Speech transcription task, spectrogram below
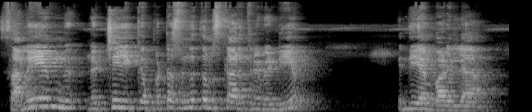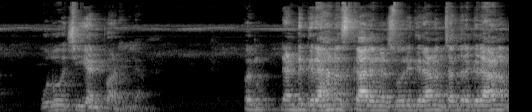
സമയം നിക്ഷയിക്കപ്പെട്ട സുന്നത്ത് നമസ്കാരത്തിന് വേണ്ടിയും എന്ത് ചെയ്യാൻ പാടില്ല? ഉദു ചെയ്യാൻ പാടില്ല. ഇപ്പം രണ്ട് ഗ്രഹണ നമസ്കാരങ്ങൾ സൂര്യഗ്രഹണം ചന്ദ്രഗ്രഹണം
